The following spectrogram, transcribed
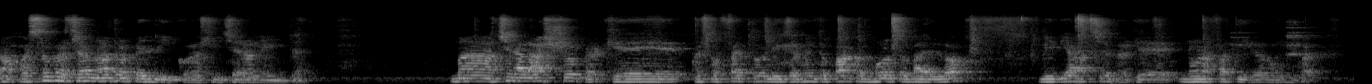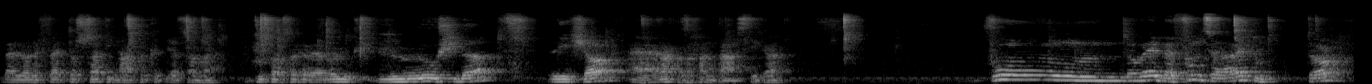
No, qua sopra c'è un'altra pellicola, sinceramente. Ma ce la lascio perché questo effetto leggermente opaco è molto bello. Mi piace perché non ha fatica comunque. Bello l'effetto satinato che piace a me. Piuttosto che averlo lucido liscio è una cosa fantastica. Fu... dovrebbe funzionare tutto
